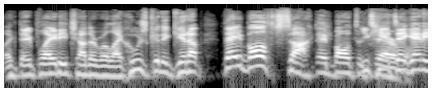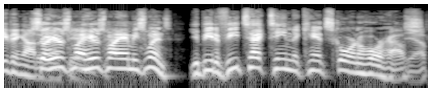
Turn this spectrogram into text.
Like they played each other. We're like, who's gonna get up? They both suck. They both are You can't take anything out So of that here's my here's Miami's wins. You beat a VTech team that can't score in a whorehouse. Yep.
